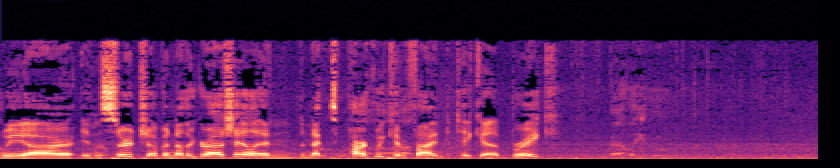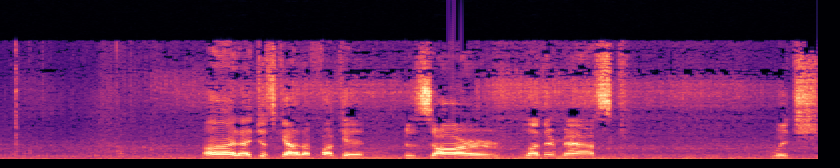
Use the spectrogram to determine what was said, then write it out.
we are in search of another garage sale and the next park we can uh-huh. find to take a break. Ballyhoo. All right, I just got a fucking bizarre leather mask, which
